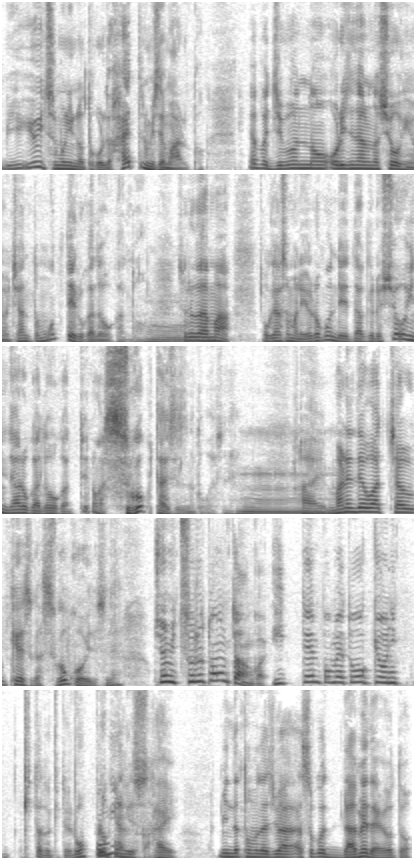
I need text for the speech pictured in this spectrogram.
唯一無二のところで流行ってる店もあるとやっぱり自分のオリジナルの商品をちゃんと持っているかどうかと。それがまあお客様に喜んでいただける商品であるかどうかっていうのがすごく大切なところですね。うん。はい、真似で終わっちゃうケースがすごく多いですね。ちなみにツルトンタンが1店舗目東京に来た時って六本木ですす。はい。みんな友達はあそこダメだよと。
